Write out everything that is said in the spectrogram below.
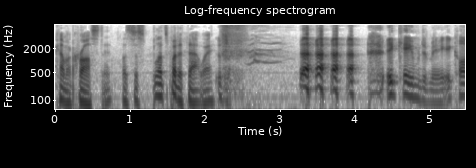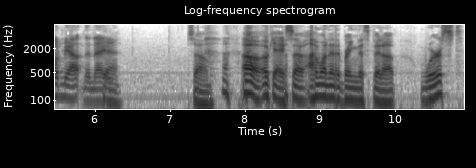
come across it. Let's just let's put it that way. it came to me. It called me out in the night. Yeah. So, oh, okay. So I wanted to bring this bit up. Worst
